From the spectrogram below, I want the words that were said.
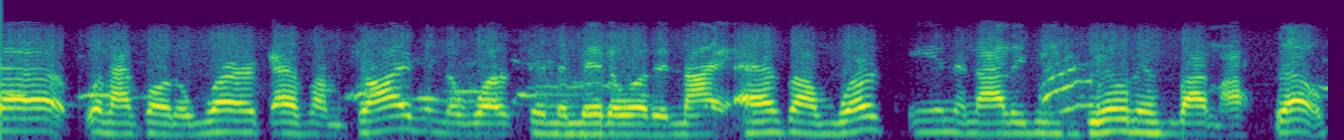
up, when I go to work, as I'm driving to work in the middle of the night, as I'm working in and out of these buildings by myself,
